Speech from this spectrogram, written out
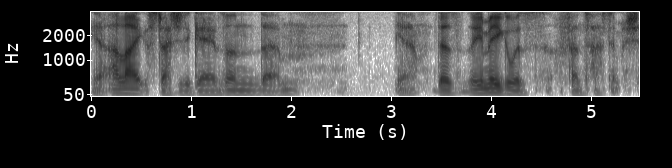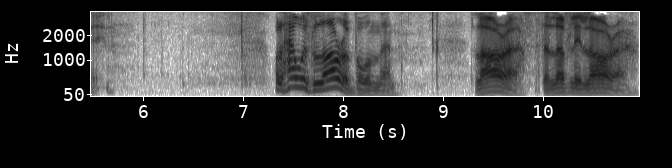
yeah, I like strategy games. And um, yeah, the Amiga was a fantastic machine. Well, how was Lara born then? Lara, the lovely Lara.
